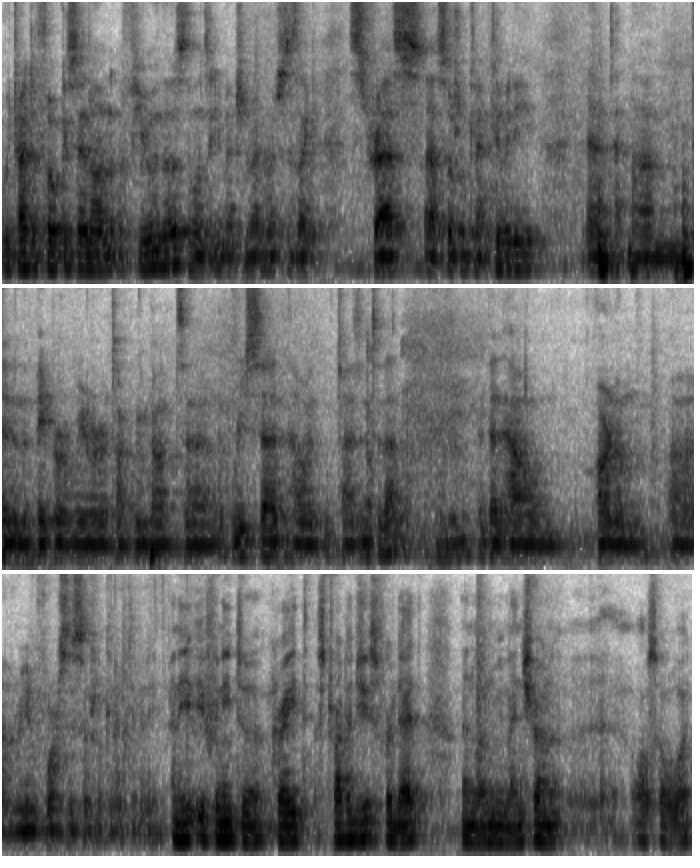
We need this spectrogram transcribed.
we tried to focus in on a few of those, the ones that you mentioned, right, which is like stress, uh, social connectivity, and um, then in the paper we were talking about uh, reset, how it ties into that, Mhm. and then how Arnhem uh, reinforces social connectivity. And if we need to create strategies for that, then when we mention uh, also what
